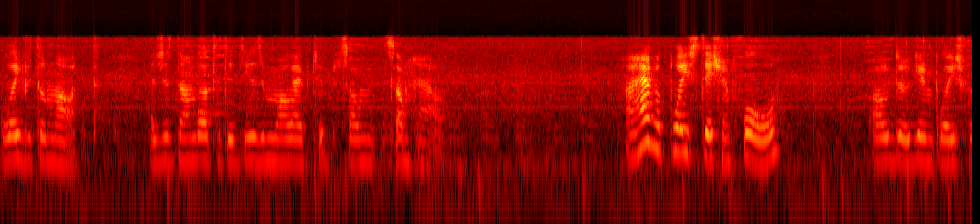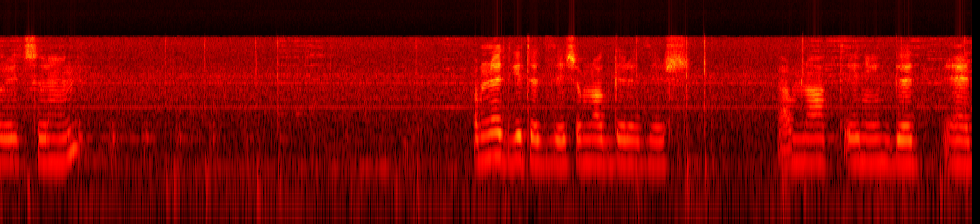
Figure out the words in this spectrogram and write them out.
believe it or not. I just downloaded it using my laptop some somehow. I have a PlayStation 4. I'll do gameplays for it soon. I'm not good at this. I'm not good at this. I'm not any good at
